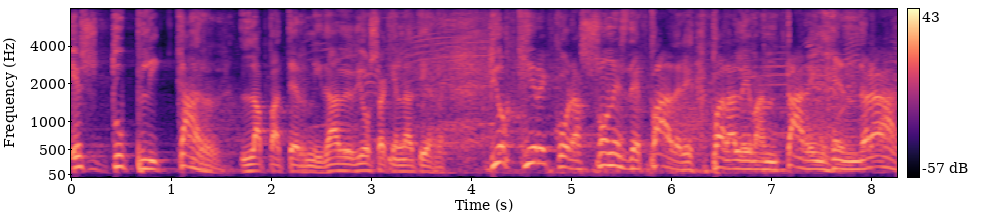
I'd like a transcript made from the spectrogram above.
es duplicar la paternidad de Dios aquí en la tierra. Dios quiere corazones de padre para levantar, engendrar,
